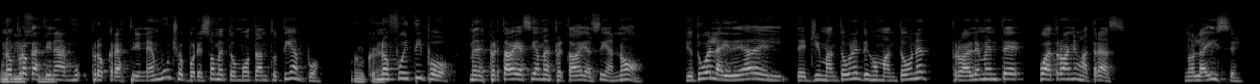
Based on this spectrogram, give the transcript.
No procrastinar, procrastiné mucho, por eso me tomó tanto tiempo. No fui tipo, me despertaba y hacía, me despertaba y hacía. No. Yo tuve la idea del, de Jim Antonet y Home Antonet probablemente cuatro años atrás. No la hice.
